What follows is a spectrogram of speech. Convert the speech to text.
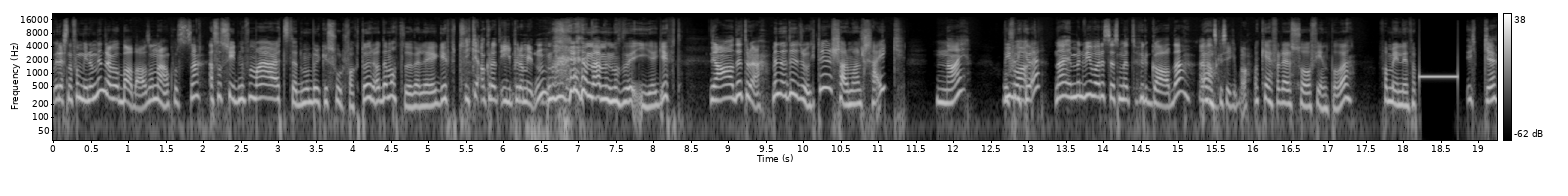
resten av familien min drev og bada og sånn og koste seg. Altså, Syden for meg er et sted du må bruke solfaktor, og det måtte du vel i Egypt? Ikke akkurat i pyramiden. Nei, men måtte du i Egypt? Ja, det tror jeg. Men dere dro ikke til Sharm el-Sheikh? Nei. Hvorfor var- ikke det? Nei, men vi var et sted som het Hurgada, er jeg Ja. ganske sikker på. Ok, for dere er så fine på det. Familien fra Ikke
